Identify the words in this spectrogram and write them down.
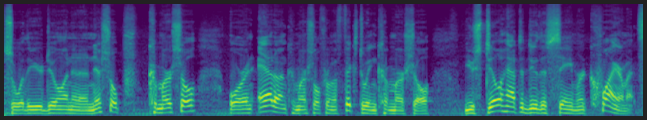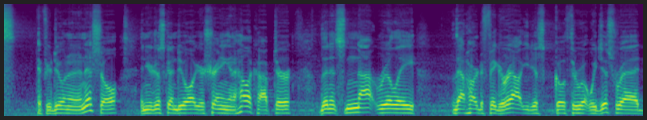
So whether you're doing an initial commercial or an add-on commercial from a fixed wing commercial, you still have to do the same requirements if you're doing an initial and you're just going to do all your training in a helicopter, then it's not really that hard to figure out. You just go through what we just read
